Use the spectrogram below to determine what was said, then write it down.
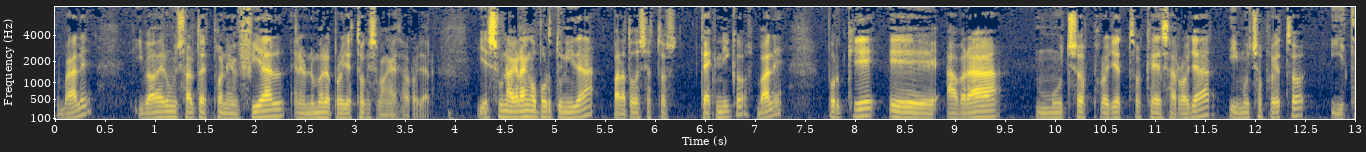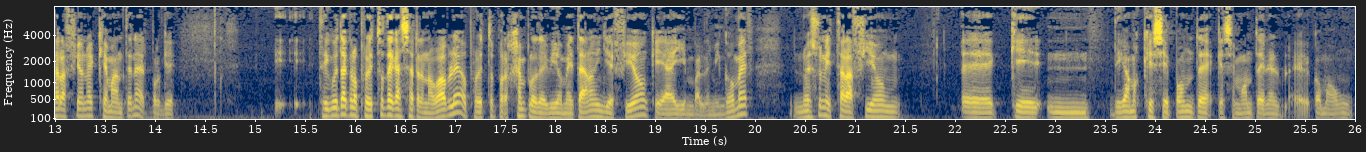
¿vale? Y va a haber un salto exponencial en el número de proyectos que se van a desarrollar. Y es una gran oportunidad para todos estos técnicos, ¿vale? Porque eh, habrá muchos proyectos que desarrollar y muchos proyectos y instalaciones que mantener, porque ten en cuenta que los proyectos de gases renovables, los proyectos, por ejemplo, de biometano inyección que hay en Valdemín Gómez, no es una instalación eh, que mm, digamos que se ponte, que se monte en el, eh, como un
